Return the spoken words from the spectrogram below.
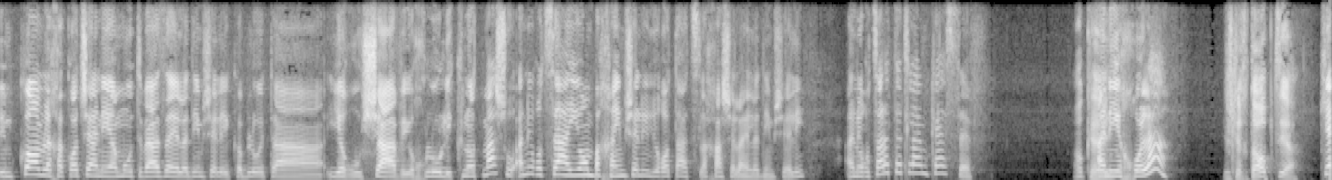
במקום לחכות שאני אמות ואז הילדים שלי יקבלו את הירושה ויוכלו לקנות משהו, אני רוצה היום בחיים שלי לראות את ההצלחה של הילדים שלי. אני רוצה לתת להם כסף. אוקיי. אני יכולה. יש לך את האופציה. כן,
